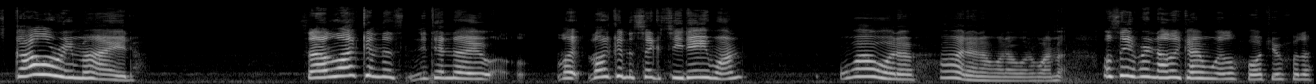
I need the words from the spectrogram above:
Scullery Maid. So like in the Nintendo, like like in the Sega CD one, what would have? I don't know what I would have won, but we'll see for another game Wheel of Fortune for the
